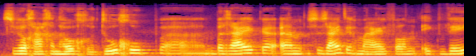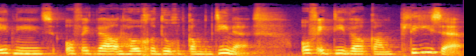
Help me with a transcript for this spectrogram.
Ze wil graag een hogere doelgroep uh, bereiken. En ze zei tegen mij van, ik weet niet of ik wel een hogere doelgroep kan bedienen. Of ik die wel kan pleasen.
